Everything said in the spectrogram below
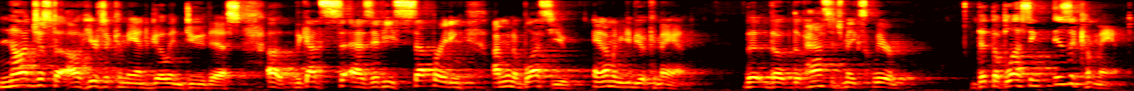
Not just a, oh, here's a command, go and do this. Uh, God, as if He's separating, I'm going to bless you and I'm going to give you a command. The, the, the passage makes clear that the blessing is a command,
